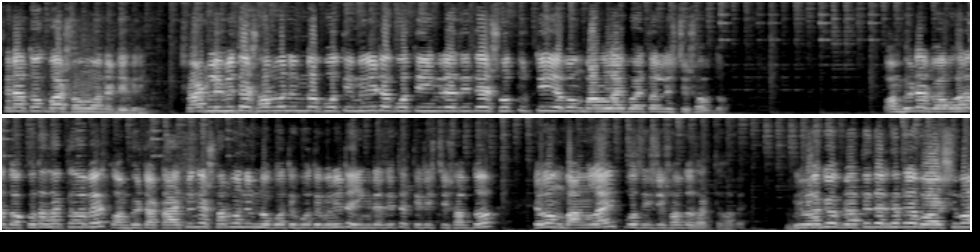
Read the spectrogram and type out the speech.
স্নাতক বা সমমানের ডিগ্রি। লিপিতে সর্বনিম্ন প্রতি মিনিটে গতি ইংরেজিতে সত্তরটি এবং বাংলায় পঁয়তাল্লিশটি শব্দ। কম্পিউটার ব্যবহারে দক্ষতা থাকতে হবে। কম্পিউটার টাইপিং এর সর্বনিম্ন গতি প্রতি মিনিটে ইংরেজিতে তিরিশটি শব্দ এবং বাংলায় পঁচিশটি শব্দ থাকতে হবে। বিভাগীয় প্রার্থীদের ক্ষেত্রে বয়সসীমা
